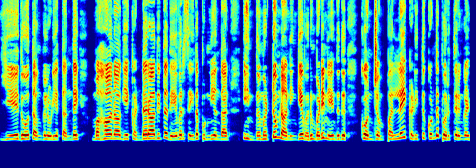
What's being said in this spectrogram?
ஏதோ தங்களுடைய தந்தை மகானாகிய கண்டராதித்த தேவர் செய்த புண்ணியந்தான் இந்த மட்டும் நான் இங்கே வரும்படி நேர்ந்தது. கொஞ்சம் பல்லை கடித்துக்கொண்டு பொறுத்திருங்கள்.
